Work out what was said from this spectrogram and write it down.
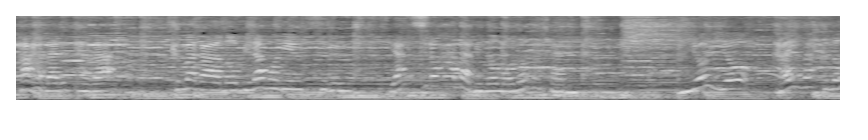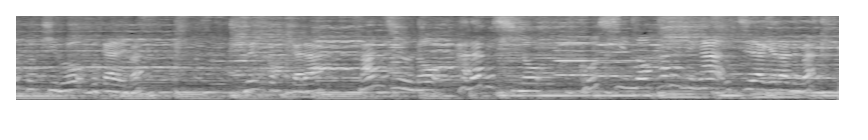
母なるかが球磨川の水面に映る八代花火の物語。いよいよ開幕の時を迎えます。全国から30の花火師の渾身の花火が打ち上げられます。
